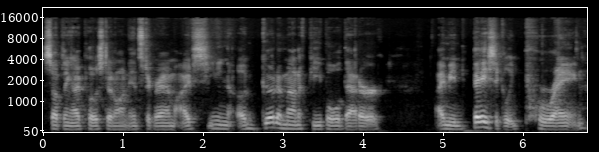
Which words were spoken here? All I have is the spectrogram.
something I posted on Instagram. I've seen a good amount of people that are, I mean, basically praying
